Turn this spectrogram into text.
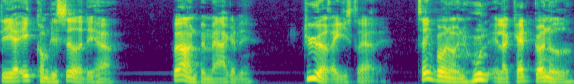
Det er ikke kompliceret det her. Børn bemærker det. Dyr registrerer det. Tænk på, når en hund eller kat gør noget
